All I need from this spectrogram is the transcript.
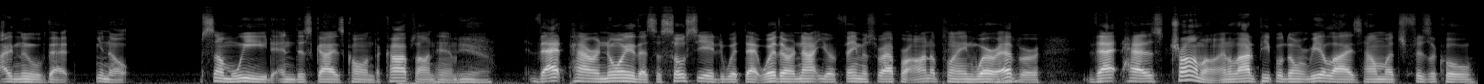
I knew that, you know, some weed and this guy's calling the cops on him. yeah. That paranoia that's associated with that, whether or not you're a famous rapper on a plane, Mm-hmm. wherever, that has trauma. And a lot of people don't realize how much physical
